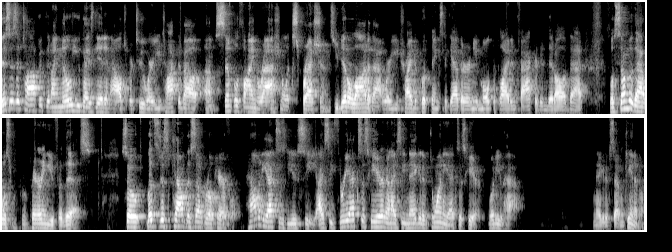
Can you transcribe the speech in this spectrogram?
This is a topic that I know you guys did in Algebra 2 where you talked about um, simplifying rational expressions. You did a lot of that where you tried to put things together and you multiplied and factored and did all of that. Well, some of that was preparing you for this. So let's just count this up real careful. How many x's do you see? I see three x's here and I see negative 20 x's here. What do you have? Negative 17 of them.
